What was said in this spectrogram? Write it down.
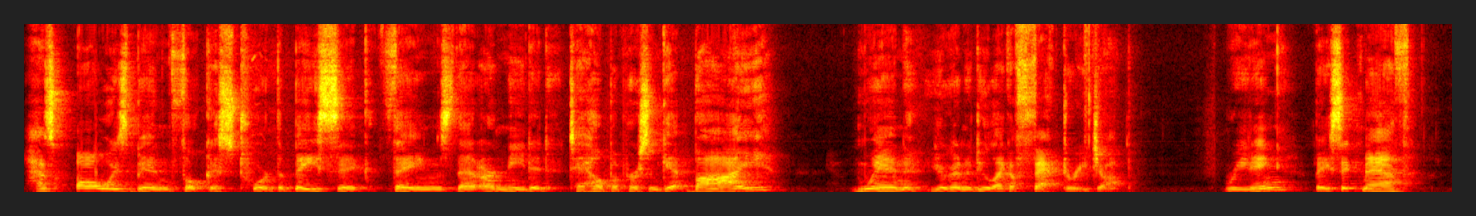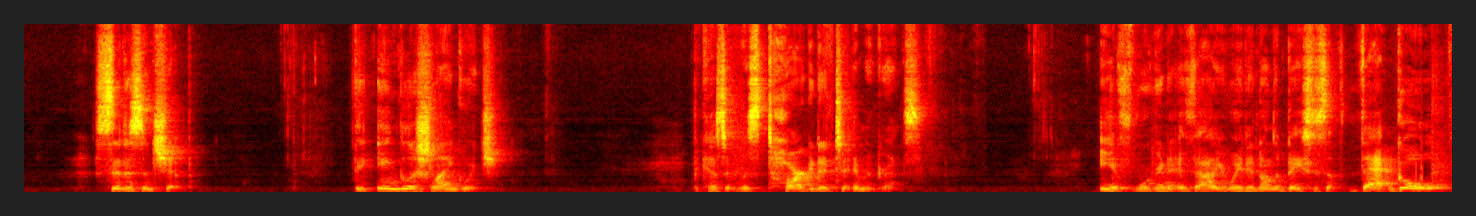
has always been focused toward the basic things that are needed to help a person get by when you're going to do like a factory job reading, basic math, citizenship, the English language, because it was targeted to immigrants. If we're going to evaluate it on the basis of that goal,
